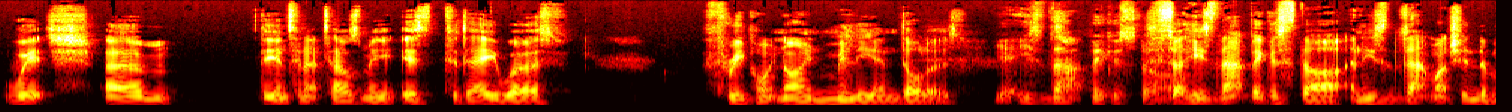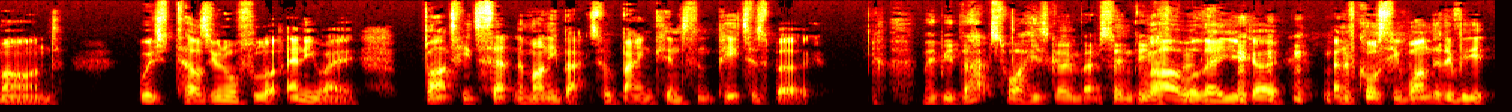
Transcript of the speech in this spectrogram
which um, the internet tells me is today worth 3.9 million dollars. Yeah, he's that big a star. So he's that big a star and he's that much in demand, which tells you an awful lot anyway. But he'd sent the money back to a bank in St. Petersburg. Maybe that's why he's going back to St. Petersburg. Well, well, there you go. and of course, he wondered if he'd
